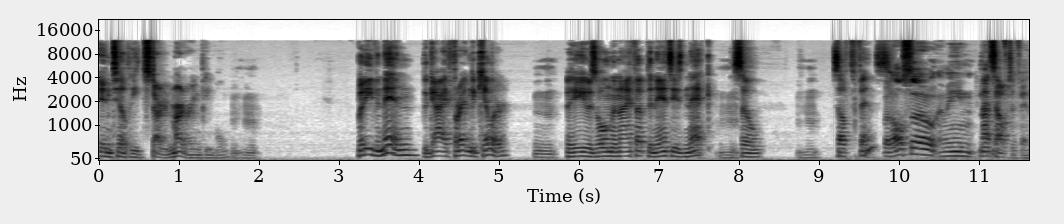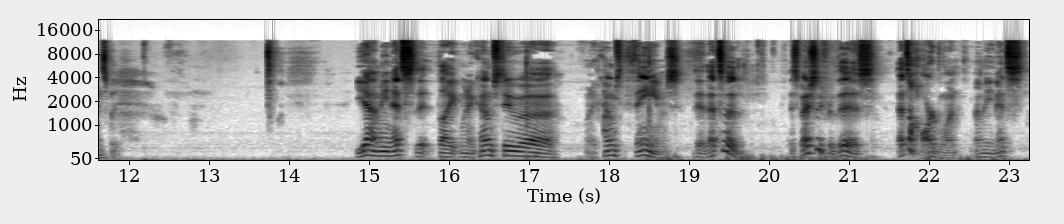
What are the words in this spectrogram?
Until he started murdering people. But even then, the guy threatened to kill her. Mm-hmm. He was holding the knife up to Nancy's neck. Mm-hmm. So, mm-hmm. self defense. But also, I mean, Not self defense, but Yeah, I mean that's it, like when it comes to uh, when it comes to themes, that's a especially for this, that's a hard one. I mean, it's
